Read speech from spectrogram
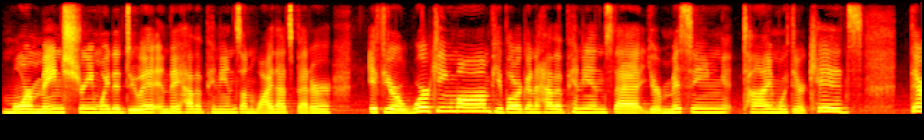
more mainstream way to do it, and they have opinions on why that's better. If you're a working mom, people are going to have opinions that you're missing time with your kids. There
